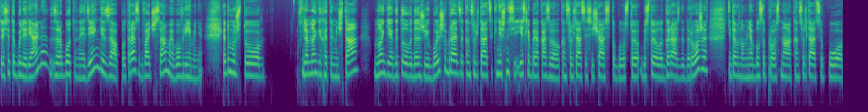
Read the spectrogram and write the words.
То есть это были реально заработанные деньги за полтора-два часа моего времени. Я думаю, что для многих это мечта. Многие готовы даже и больше брать за консультации. Конечно, если бы я оказывала консультации сейчас, то было бы стоило гораздо дороже. Недавно у меня был запрос на консультацию по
